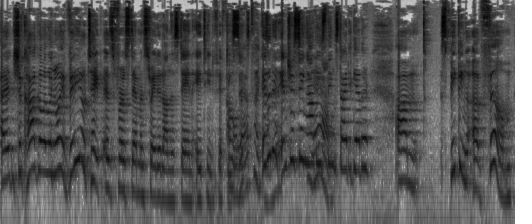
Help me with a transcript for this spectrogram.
In Chicago, Illinois, videotape is first demonstrated on this day in 1856. Oh, that's. Isn't it interesting how these things tie together? Um, speaking of film,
